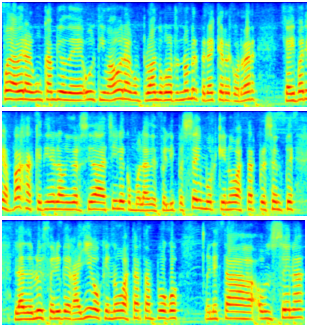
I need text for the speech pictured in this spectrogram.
pueda haber algún cambio de última hora, comprobando con otro nombre, pero hay que recordar que hay varias bajas que tiene la Universidad de Chile, como la de Felipe Seymour, que no va a estar presente, la de Luis Felipe Gallego, que no va a estar tampoco en esta oncena,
